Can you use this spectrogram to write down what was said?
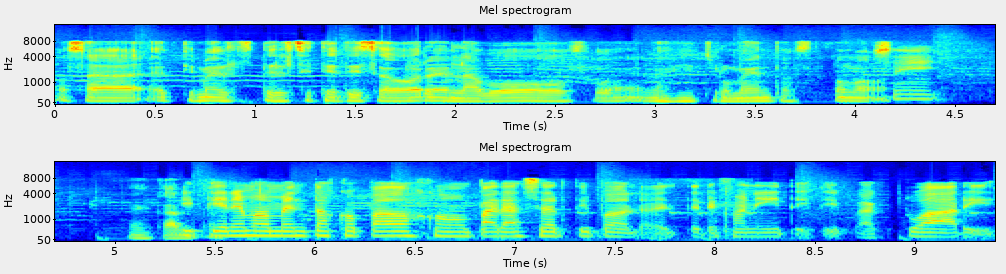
o sea, el tema del, del sintetizador en la voz o en los instrumentos, como Sí. me encanta. Y tiene momentos copados como para hacer tipo del telefonito y tipo actuar y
